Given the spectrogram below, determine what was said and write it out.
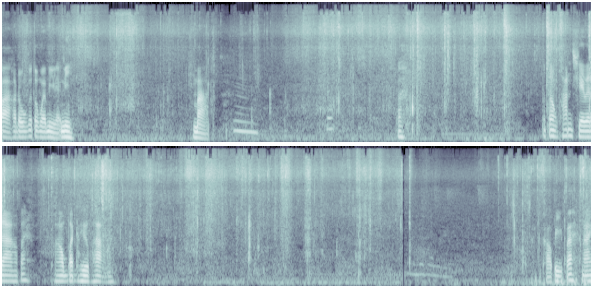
ป่าเขาดงก็ต้องแบบนี้แหละนี่บาทอืมไม่ต้องพันเชียร์เวลาเขาไปเอาบัตรถือผ่าน เขาปีปะนาย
